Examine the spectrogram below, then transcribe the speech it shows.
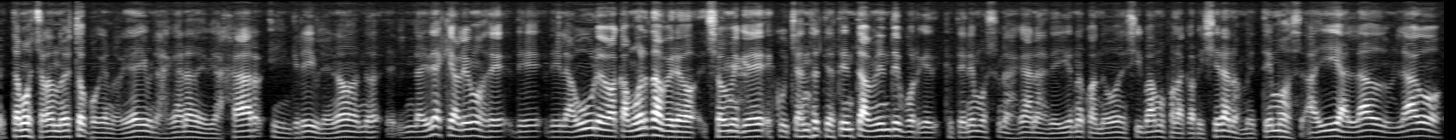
estamos charlando esto porque en realidad hay unas ganas de viajar increíble, ¿no? la idea es que hablemos de, de, laburo de vaca muerta, pero yo me quedé escuchándote atentamente porque tenemos unas ganas de irnos. Cuando vos decís vamos por la cordillera, nos metemos ahí al lado de un lago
